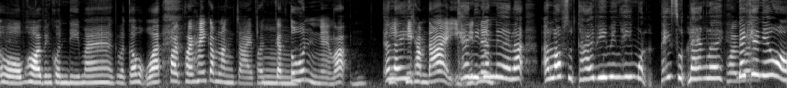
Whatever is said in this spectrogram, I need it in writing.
โอ้พลอยเป็นคนดีมากแล้วก็บอกว่าพลอยพลอยให้กำลังใจพลอยอืมกระตุ้นไงว่าพี่อะไรพี่ทำได้อีกแค่นิดนี้นึก็งเหนื่อยละอะรอบสุดท้ายพี่วิ่งให้หมดให้สุดแรงเลยพลอยได้ว่าแค่นี้เหรอ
